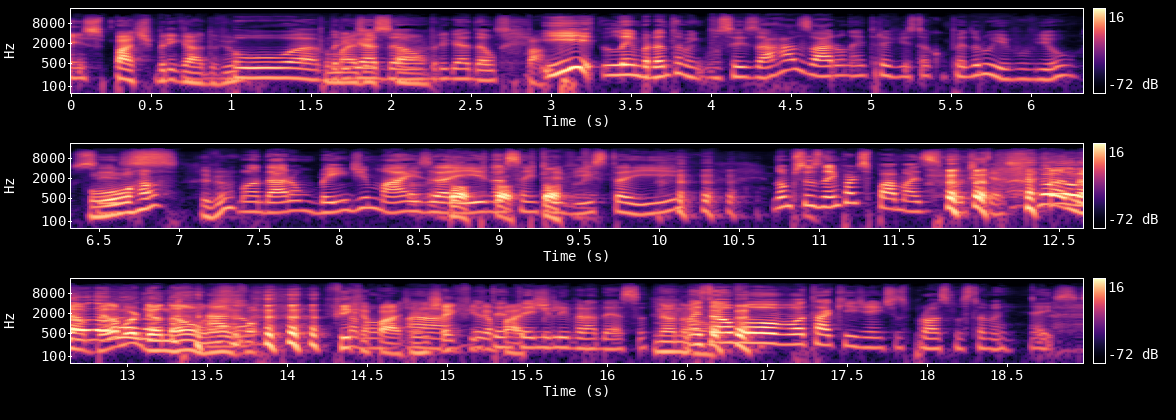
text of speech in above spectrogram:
É isso, Paty. Obrigado, viu? Boa, por mais brigadão, essa- brigadão. esse papo. E lembrando também que vocês arrasaram na entrevista com o Pedro Ivo, viu? Vocês Porra, você viu? mandaram bem demais Top, aí top, nessa top. entrevista aí. Não preciso nem participar mais desse podcast. Não, não, pelo amor de Deus, não. Ah, não. não? Fica, Tá. Paty. A Ah, hashtag fica, Eu tentei Paty. me livrar dessa. Não, não. Mas então eu vou estar aqui, gente, os próximos também. É isso.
